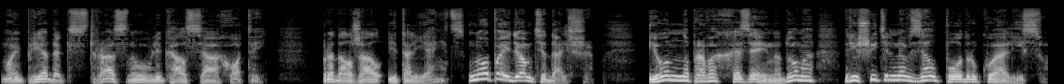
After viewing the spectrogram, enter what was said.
«Мой предок страстно увлекался охотой», — продолжал итальянец. «Но пойдемте дальше». И он на правах хозяина дома решительно взял под руку Алису.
